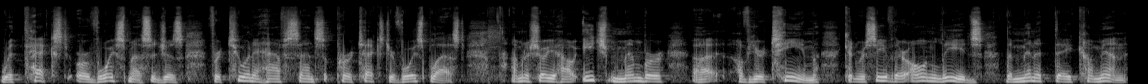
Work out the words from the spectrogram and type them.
with text or voice messages for 2.5 cents per text or voice blast. I'm going to show you how each member uh, of your team can receive their own leads the minute they come in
